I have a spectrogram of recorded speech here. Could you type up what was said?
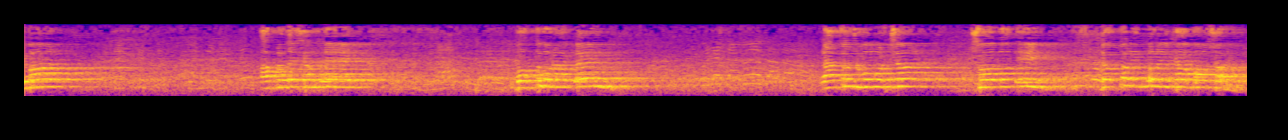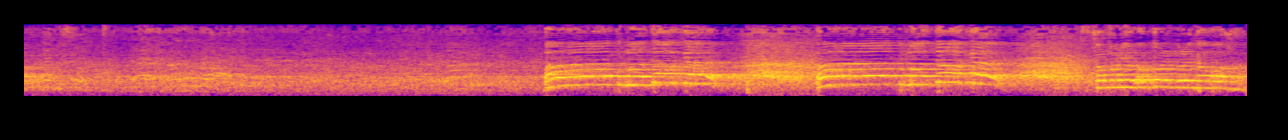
এবার আপনাদের সামনে বক্তব্য রাখবেন। রাজ্য যুব মোর্চার সভাপতি ডক্টর ইন্দ্রনীল খা মহাশয় ভারত মাতা কে ভারত মাতা কে সম্মানীয় ডক্টর ইন্দ্রনীল খা মহাশয়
